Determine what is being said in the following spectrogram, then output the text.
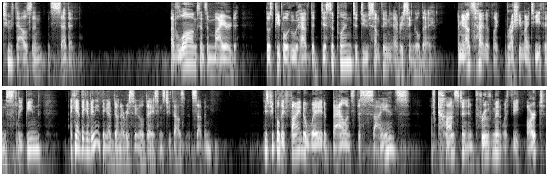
2007. I've long since admired those people who have the discipline to do something every single day. I mean, outside of like brushing my teeth and sleeping, I can't think of anything I've done every single day since 2007. These people, they find a way to balance the science of constant improvement with the art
